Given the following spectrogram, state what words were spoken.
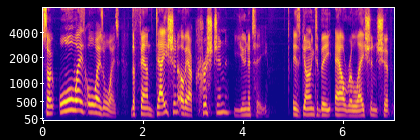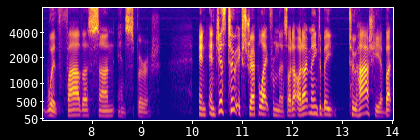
So, always, always, always, the foundation of our Christian unity is going to be our relationship with Father, Son, and Spirit. And, and just to extrapolate from this, I don't, I don't mean to be too harsh here, but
